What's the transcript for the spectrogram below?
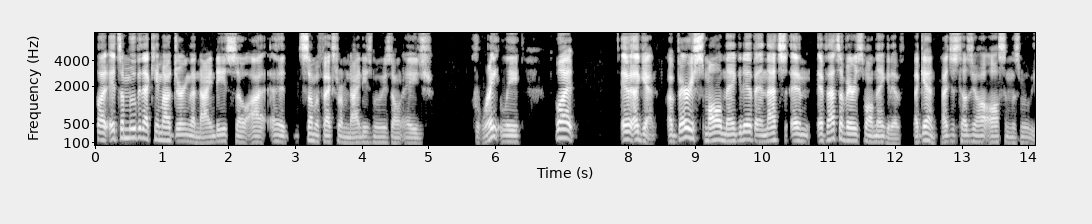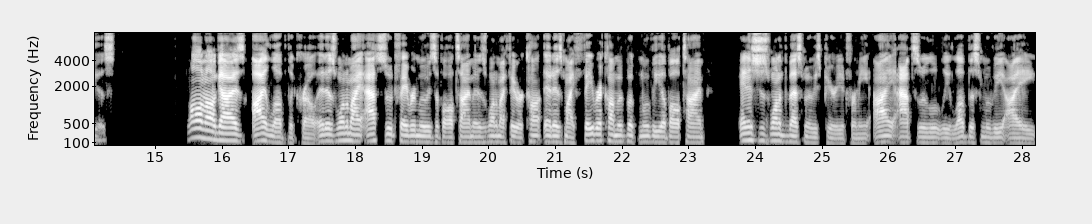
but it's a movie that came out during the 90s, so I uh, some effects from 90s movies don't age greatly, but again, a very small negative and that's and if that's a very small negative, again, that just tells you how awesome this movie is. All in all, guys, I love The Crow. It is one of my absolute favorite movies of all time. It is one of my favorite. It is my favorite comic book movie of all time, and it's just one of the best movies. Period for me. I absolutely love this movie. I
